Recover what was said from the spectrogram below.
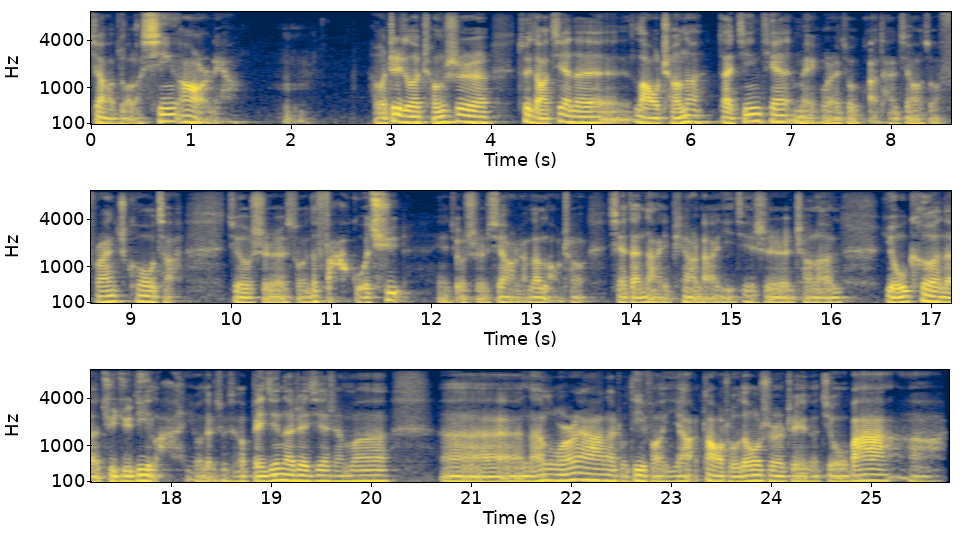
叫做了新奥尔良。那么这座城市最早建的老城呢，在今天美国人就管它叫做 French Quarter，就是所谓的法国区，也就是新奥尔良的老城。现在那一片呢，已经是成了游客的聚居地了，有点就像北京的这些什么，呃，南锣呀那种地方一样，到处都是这个酒吧啊，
